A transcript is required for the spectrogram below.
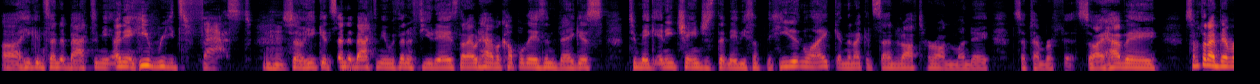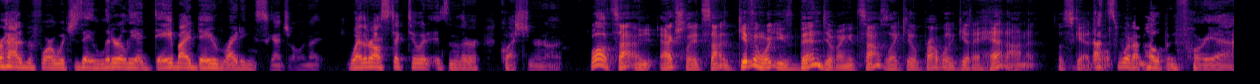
uh, he can send it back to me. I mean, he reads fast, mm-hmm. so he could send it back to me within a few days. Then I would have a couple days in Vegas to make any changes that maybe something he didn't like, and then I could send it off to her on Monday, September fifth. So I have a something I've never had before, which is a literally a day by day writing schedule, and I, whether I'll stick to it is another question or not. Well, it's not actually. It's not given what you've been doing. It sounds like you'll probably get ahead on it. The schedule. That's what I'm hoping for. Yeah,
